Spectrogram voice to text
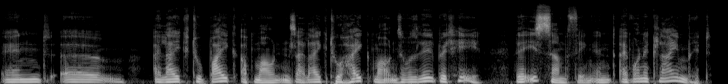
And um, I like to bike up mountains. I like to hike mountains. I was a little bit, hey, there is something, and I want to climb it.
